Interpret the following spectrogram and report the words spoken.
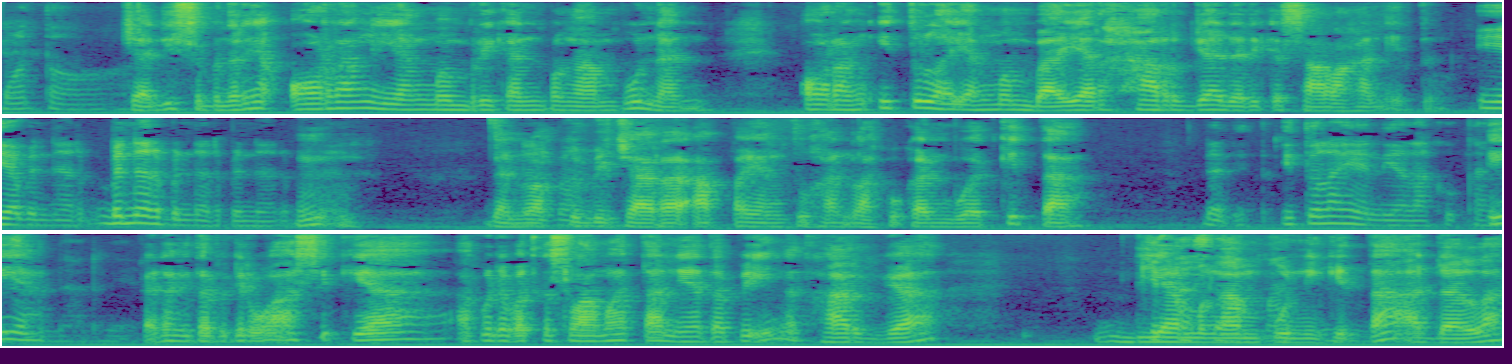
motor Jadi sebenarnya orang yang memberikan pengampunan, orang itulah yang membayar harga dari kesalahan itu. iya benar benar benar benar benar Mm-mm. Dan Benar waktu banget. bicara apa yang Tuhan lakukan buat kita, dan itu, itulah yang dia lakukan Iya. sebenarnya kadang kita pikir wah asik ya, aku dapat keselamatan ya, tapi ingat harga dia Kita mengampuni selamat. kita adalah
